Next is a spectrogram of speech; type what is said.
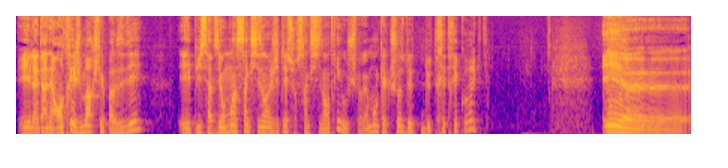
Et la dernière entrée je marche je fais pas aider et puis ça faisait au moins 5 6 ans j'étais sur 5 6 entrées où je fais vraiment quelque chose de, de très très correct. Et euh,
